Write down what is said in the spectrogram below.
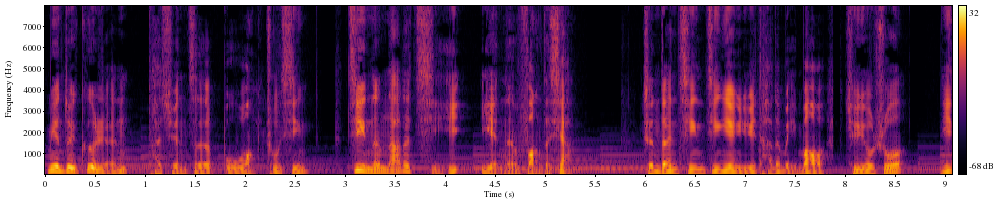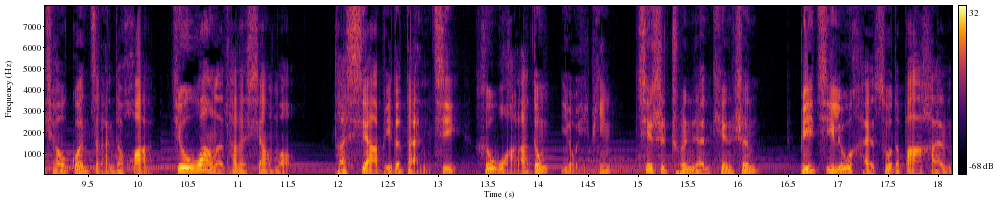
面对个人，她选择不忘初心，既能拿得起，也能放得下。陈丹青惊艳于她的美貌，却又说：“你瞧关子兰的画，就忘了她的相貌。她下笔的胆气和瓦拉东有一拼，气势纯然天生。”比起刘海粟的霸汉，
